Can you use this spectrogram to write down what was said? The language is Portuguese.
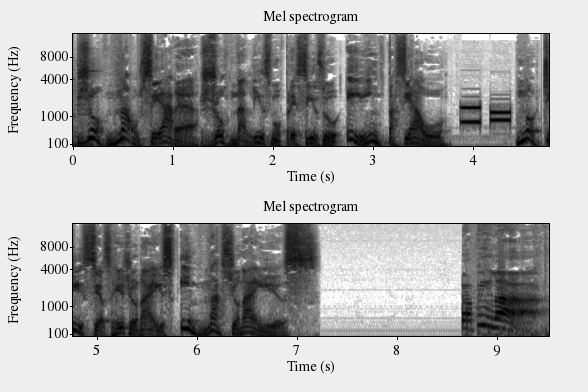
Jornal Ceará, jornalismo preciso e imparcial. Notícias regionais e nacionais. Lá.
